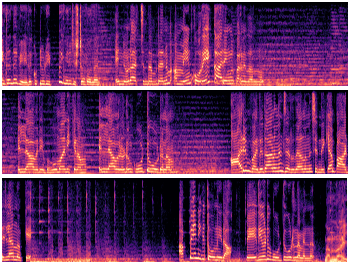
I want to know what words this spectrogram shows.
ഇതെന്താ വേദക്കുട്ടിയോട് ഇപ്പൊ ഇങ്ങനെ ഒരു ഇഷ്ടം തോന്നാൻ? എന്നോട് അച്ഛൻ തമ്പുരാനും അമ്മയും കുറെ കാര്യങ്ങൾ പറഞ്ഞു തന്നു. എല്ലാവരെയും ബഹുമാനിക്കണം. എല്ലാവരോടും കൂട്ടുകൂടണം. ആരും വലുതാണെന്നും ചെറുതാണെന്നും ചിന്തിക്കാൻ പാടില്ല എന്നൊക്കെ. അപ്പ എനിക്ക് തോന്നിയതാ വേദിയോട് കൂട്ടുകൂടണമെന്ന്. നന്നായി.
